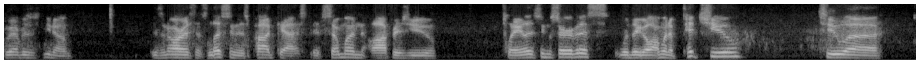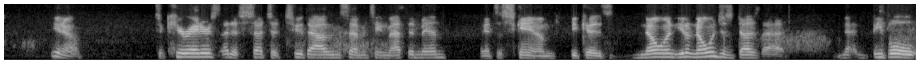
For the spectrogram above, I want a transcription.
whoever's, you know, is an artist that's listening to this podcast, if someone offers you playlisting service where they go, I'm going to pitch you to, uh, you know, to curators, that is such a 2017 method, man. And it's a scam because no one, you know, no one just does that people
